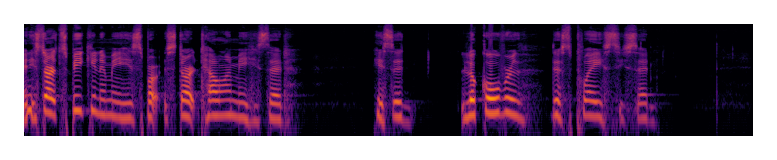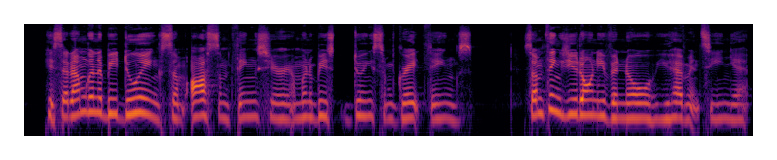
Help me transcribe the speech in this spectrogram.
And He starts speaking to me. He sp- start telling me, He said, He said, look over this place. He said, He said, I'm going to be doing some awesome things here. I'm going to be doing some great things. Some things you don't even know, you haven't seen yet.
